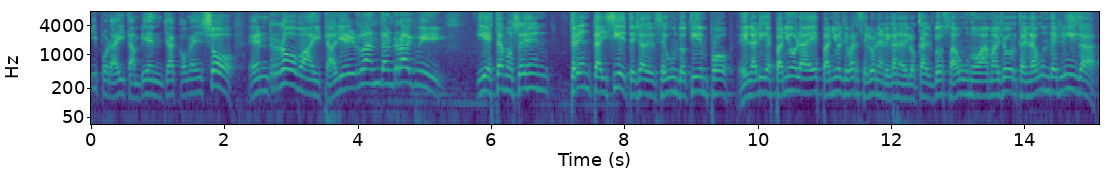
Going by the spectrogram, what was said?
y por ahí también ya comenzó en Roma, Italia, Irlanda en rugby. Y estamos en 37 ya del segundo tiempo en la Liga Española. Español de Barcelona le gana de local 2 a 1 a Mallorca en la Bundesliga.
